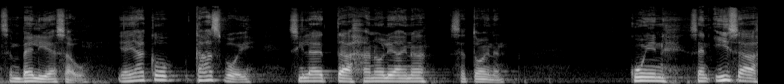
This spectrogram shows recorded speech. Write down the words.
sen veli Esau. Ja Jakob kasvoi sillä, että hän oli aina se toinen. Kuin sen isä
